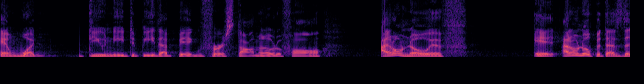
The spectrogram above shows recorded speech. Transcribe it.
and what do you need to be that big first domino to fall? I don't know if it. I don't know if Bethesda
